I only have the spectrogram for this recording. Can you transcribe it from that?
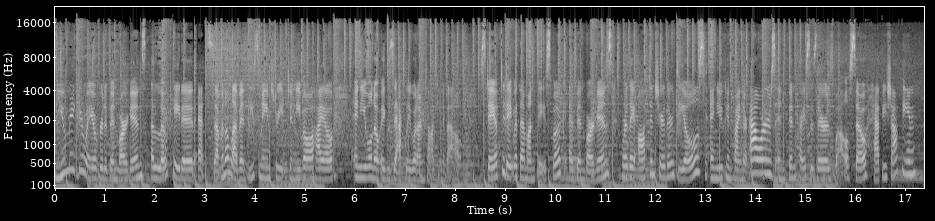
you make your way over to Bin Bargains, located at 711 East Main Street, Geneva, Ohio, and you will know exactly what I'm talking about. Stay up to date with them on Facebook at Bin Bargains, where they often share their deals, and you can find their hours and bin prices there as well. So happy shopping!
